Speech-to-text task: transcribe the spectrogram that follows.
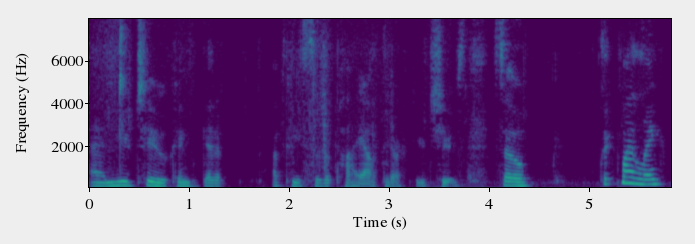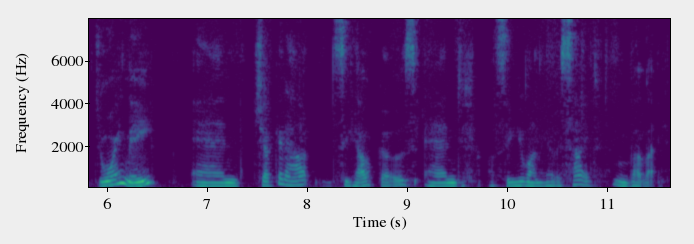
and you too can get a, a piece of the pie out there if you choose. So click my link, join me, and check it out, see how it goes, and I'll see you on the other side. Bye-bye.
